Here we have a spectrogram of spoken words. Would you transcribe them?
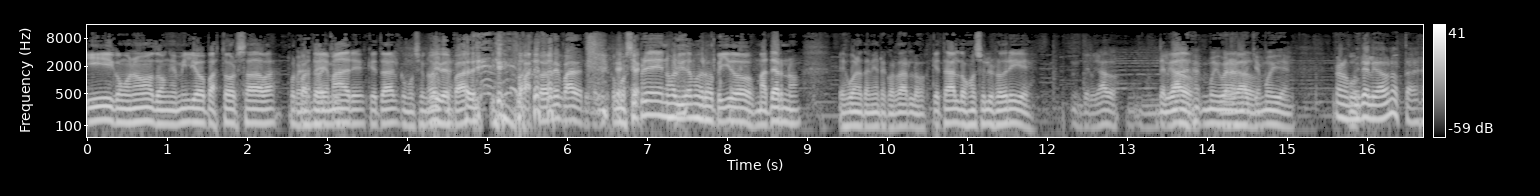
Y, como no, don Emilio Pastor Sadaba, por Buenas parte de madre. ¿Qué tal? ¿Cómo se No, y encuentra? de padre. Pastor de padre. Como siempre nos olvidamos de los apellidos maternos, es bueno también recordarlos. ¿Qué tal, don José Luis Rodríguez? Delgado. Delgado. Muy buenas Delgado. noches, muy bien. Bueno, muy Pues- delgado no está. ¿eh?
